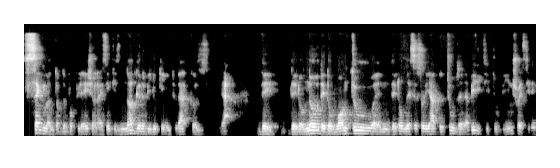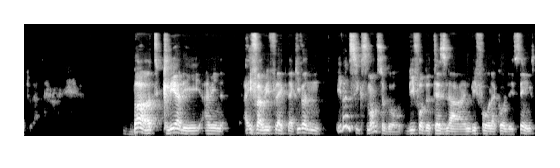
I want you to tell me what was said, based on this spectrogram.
segment of the population, I think, is not going to be looking into that because, yeah, they they don't know, they don't want to, and they don't necessarily have the tools and ability to be interested into that. But clearly, I mean, if I reflect, like even even six months ago, before the Tesla and before like all these things,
